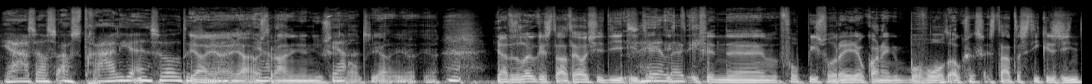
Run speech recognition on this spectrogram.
Ja, zelfs Australië en zo. Dus, Ja, ja, eh, ja, Australië en Nieuw-Zeeland. Ja. Ja, ja, Ja. ja, dat leuke is dat. Hè? Als je die, ik, heel ik- leuk. ik vind eh, voor Peaceful Radio kan ik bijvoorbeeld ook statistieken zien.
